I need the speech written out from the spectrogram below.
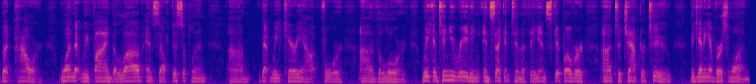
but power. One that we find the love and self discipline um, that we carry out for uh, the Lord we continue reading in 2 Timothy and skip over uh, to chapter 2, beginning at verse 1.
